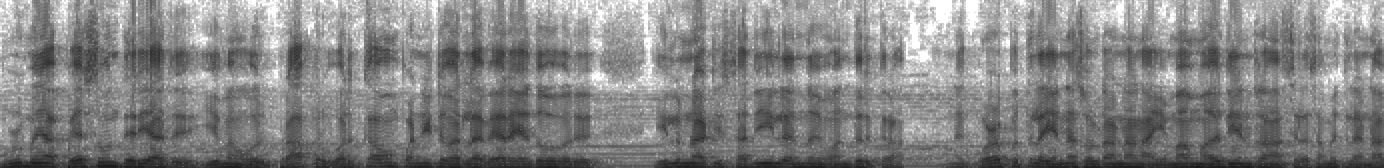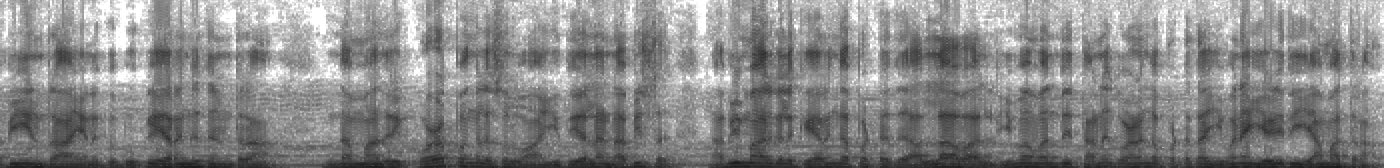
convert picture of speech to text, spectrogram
முழுமையாக பேசவும் தெரியாது. இவன் ஒரு ப்ராப்பர் ஒர்க்காகவும் பண்ணிட்டு வரல. வேற ஏதோ ஒரு இலுமினாட்டி சதியிலேருந்து வந்திருக்கிறான். என்ன குழப்பத்தில் என்ன சொல்கிறான்னா நான் இமாம் மஹதின்றான் சில சமயத்தில் நபின்றான் எனக்கு புக்கு இறங்குதுன்றான். இந்த மாதிரி குழப்பங்களை சொல்லுவான். இது எல்லாம் நபி ச- நபிமார்களுக்கு இறங்கப்பட்டது அல்லாவால். இவன் வந்து தனக்கு வழங்கப்பட்டதா இவனே எழுதி ஏமாத்துறான்.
